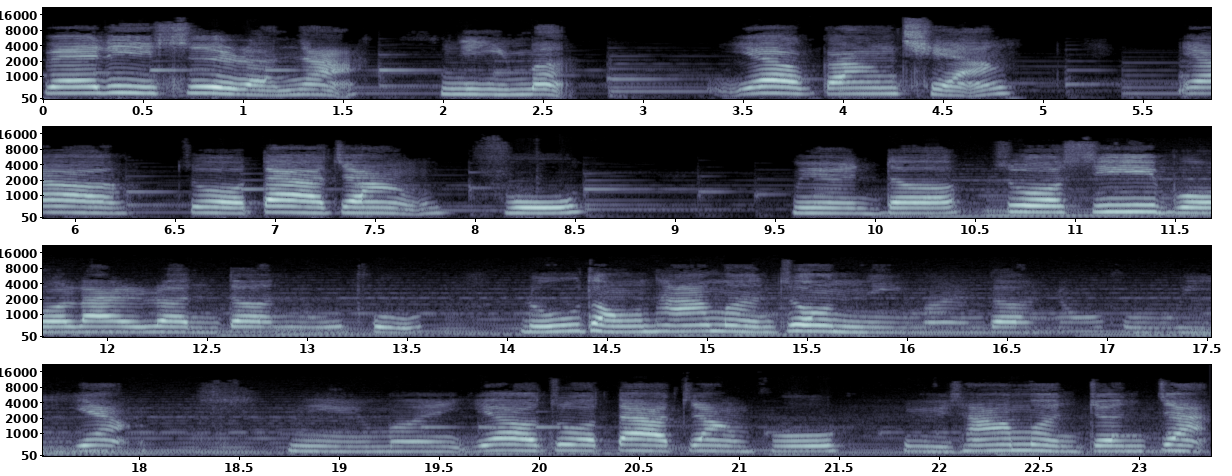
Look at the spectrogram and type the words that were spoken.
非利士人啊，你们要刚强，要做大丈夫。免得做希伯来人的奴仆，如同他们做你们的奴仆一样。你们要做大丈夫，与他们征战。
